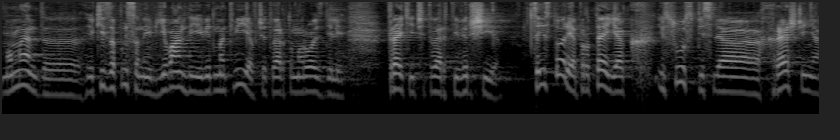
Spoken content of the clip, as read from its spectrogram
момент, е, який записаний в Євангелії від Матвія в 4 розділі, 3-4 вірші. Це історія про те, як Ісус після хрещення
